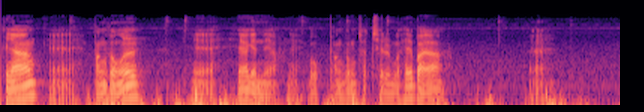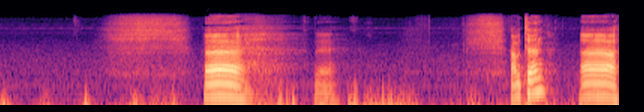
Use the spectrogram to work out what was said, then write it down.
그냥 예, 방송을 예, 해야겠네요. 네, 뭐 방송 자체를 뭐 해봐야 예. 아, 네. 아무튼 아,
